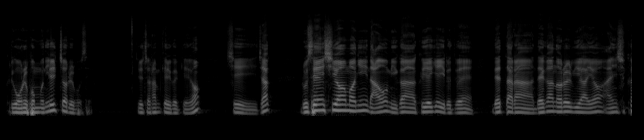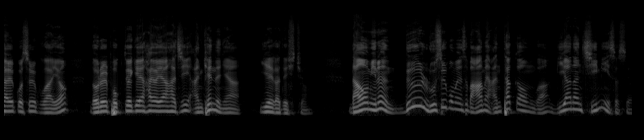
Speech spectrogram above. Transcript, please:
그리고 오늘 본문 1절을 보세요. 1절 함께 읽을게요. 시작. 루세의 시어머니 나오미가 그에게 이르되 내 딸아 내가 너를 위하여 안식할 곳을 구하여 너를 복되게 하여야 하지 않겠느냐 이해가 되시죠. 나오미는 늘 룻을 보면서 마음에 안타까움과 미안한 짐이 있었어요.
